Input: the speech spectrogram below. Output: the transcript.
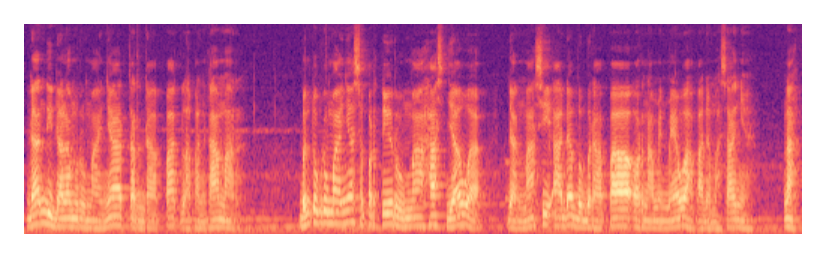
dan di dalam rumahnya terdapat 8 kamar. Bentuk rumahnya seperti rumah khas Jawa dan masih ada beberapa ornamen mewah pada masanya. Nah,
